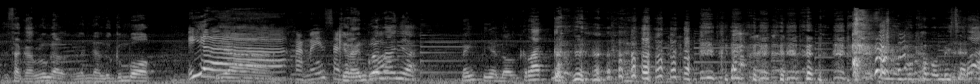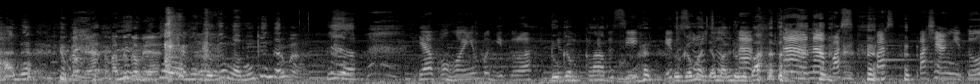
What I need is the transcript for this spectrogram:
Instagram lu nggak nggak lu gembok. Iya, Iya. karena Instagram Kirain gue nanya, Neng punya dongkrak. kan membuka pembicaraan ya. Dugem ya, tempat Iya, dugem ya. Dugem, dugem nggak mungkin kan? Iya. Ya pokoknya begitulah Dugem Club. itu sih itu Dugem lucu. zaman dulu nah, banget. nah nah pas pas pas yang itu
